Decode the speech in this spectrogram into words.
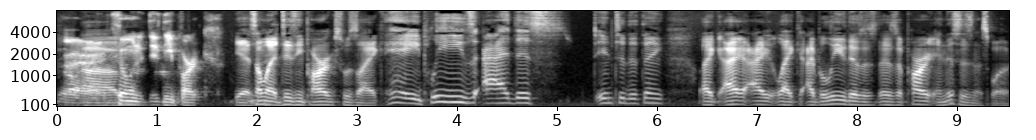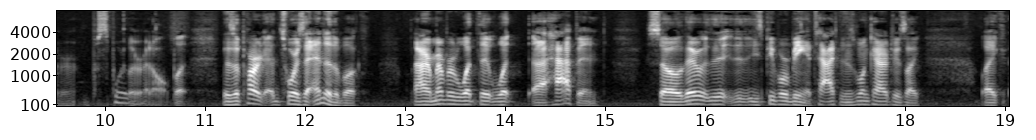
Um, Someone at Disney parks. yeah, someone at Disney Parks was like, "Hey, please add this into the thing." Like I, I like I believe there's a, there's a part, and this isn't a spoiler spoiler at all, but there's a part towards the end of the book. I remember what the what uh, happened. So there, th these people were being attacked, and this one character is like, like,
